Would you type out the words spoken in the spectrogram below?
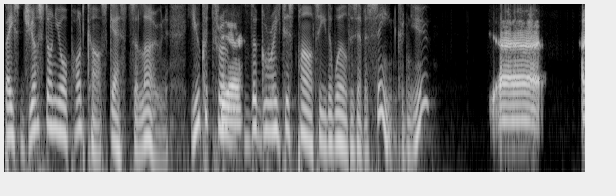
Based just on your podcast guests alone, you could throw Yeah. the greatest party the world has ever seen, couldn't you? Uh, I,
